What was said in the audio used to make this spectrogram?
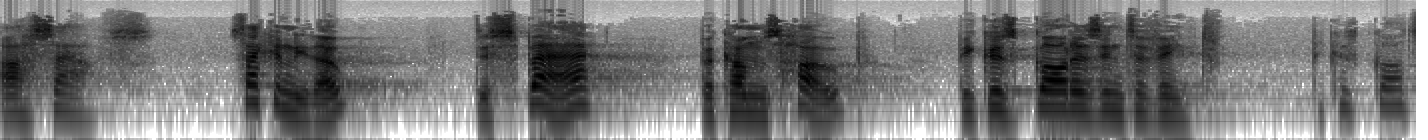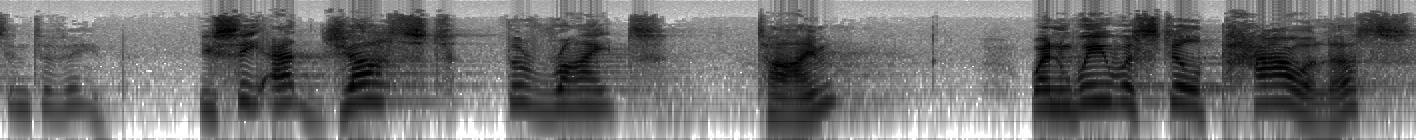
ourselves. Secondly, though, despair becomes hope because God has intervened. Because God's intervened. You see, at just the right time, when we were still powerless,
